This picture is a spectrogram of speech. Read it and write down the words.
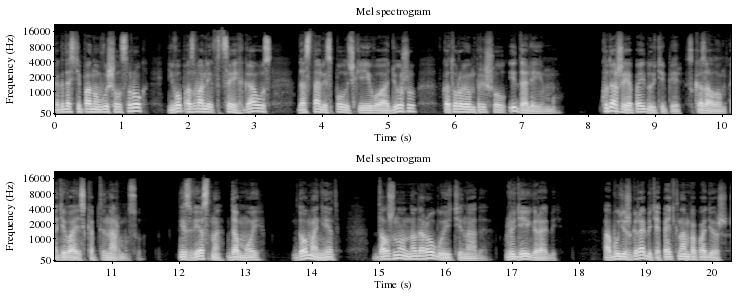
Когда Степану вышел срок, его позвали в цех Гаус, достали с полочки его одежу, в которую он пришел, и дали ему. «Куда же я пойду теперь?» — сказал он, одеваясь к Каптенармусу. «Известно, домой. Дома нет. Должно на дорогу идти надо, людей грабить. А будешь грабить, опять к нам попадешь.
